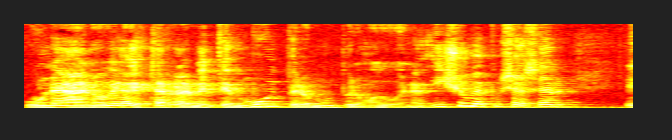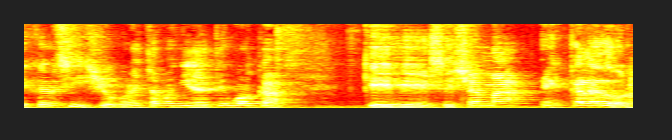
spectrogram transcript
una novela que está realmente muy, pero muy, pero muy buena. Y yo me puse a hacer ejercicio con esta máquina que tengo acá, que se llama escalador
